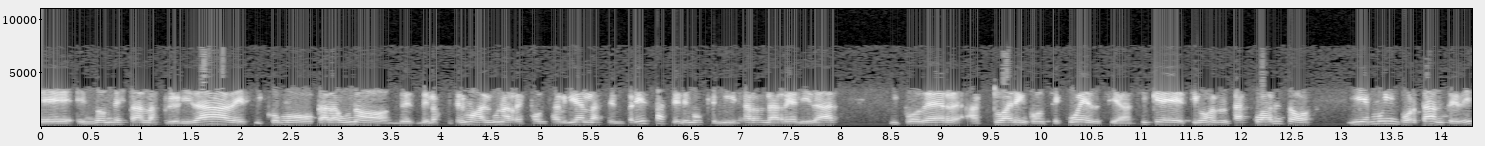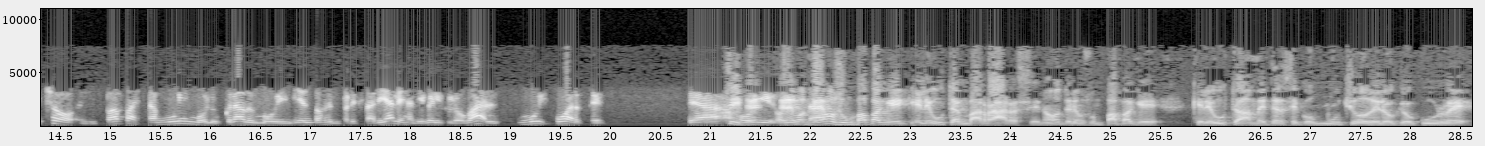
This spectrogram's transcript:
eh, en dónde están las prioridades y cómo cada uno de, los que tenemos alguna responsabilidad en las empresas tenemos que mirar la realidad y poder actuar en consecuencia. Así que si vos me preguntás cuánto, y es muy importante, de hecho el Papa está muy involucrado en movimientos empresariales a nivel global, muy fuertes. sí, tenemos, un Papa que, que le gusta embarrarse, ¿no? Tenemos un Papa que, que le gusta meterse con mucho de lo que ocurre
